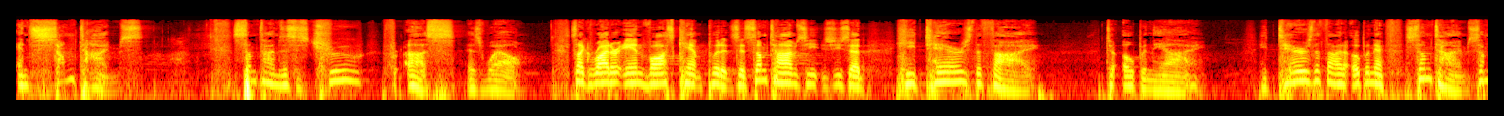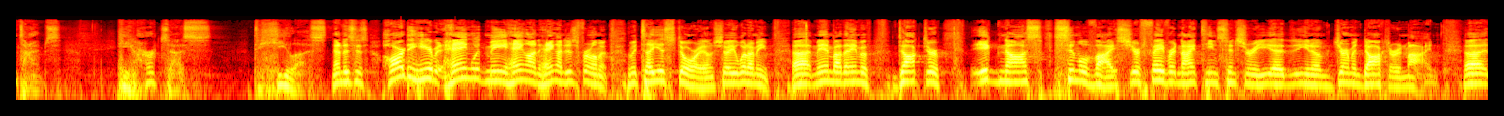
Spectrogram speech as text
And sometimes, sometimes this is true for us as well. It's like writer Ann Voskamp put it. Said sometimes he, she said he tears the thigh to open the eye. He tears the thigh to open the eye. Sometimes, sometimes he hurts us to heal us. Now, this is hard to hear, but hang with me. Hang on, hang on just for a moment. Let me tell you a story. I'll show you what I mean. Uh, a man by the name of Dr. Ignaz Semmelweis, your favorite 19th century, uh, you know, German doctor and mine. Uh,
